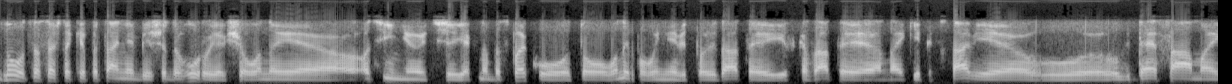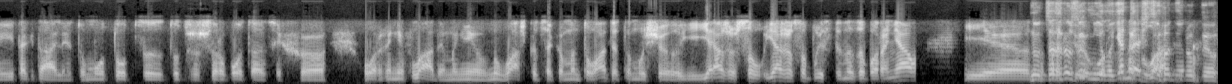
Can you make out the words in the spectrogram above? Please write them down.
Ну, це все ж таки питання більше до гуру. Якщо вони е, оцінюють як небезпеку, то вони повинні відповідати і сказати на якій підставі, де саме і так далі. Тому тут тут же ж робота цих е, органів влади. Мені ну важко це коментувати, тому що я ж я ж особисто не забороняв і е, ну це зрозуміло. Я теж цього не робив.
